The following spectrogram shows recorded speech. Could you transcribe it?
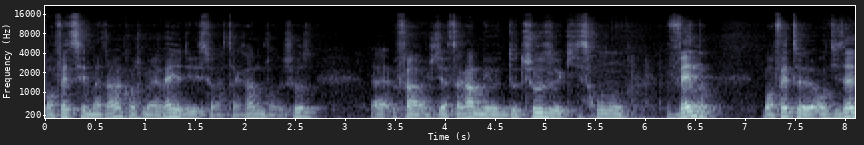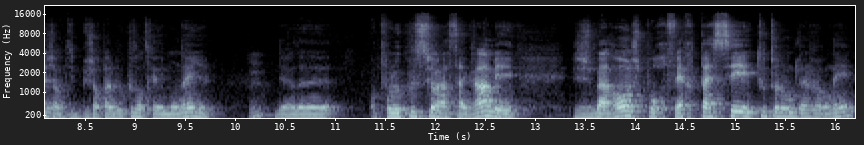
Bah, en fait, c'est le matin, quand je me réveille, d'aller sur Instagram, ce genre de choses. Euh, Enfin, je dis Instagram, mais d'autres choses qui seront vaines. Bah, en fait, euh, en design, j'en parle beaucoup d'entraîner mon œil. Hmm. De- pour le coup, sur Instagram, et je m'arrange pour faire passer tout au long de la journée,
